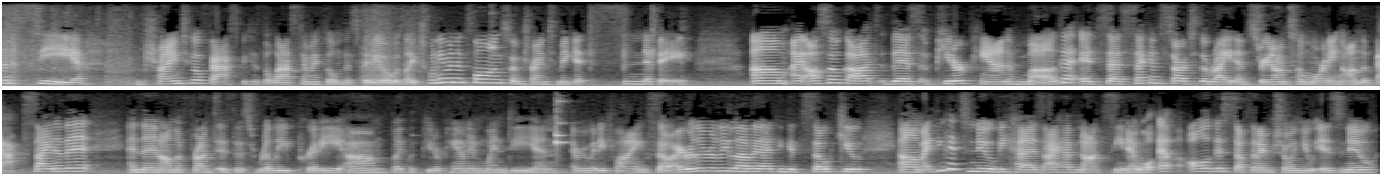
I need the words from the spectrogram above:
let's see. I'm trying to go fast because the last time I filmed this video it was like 20 minutes long so I'm trying to make it snippy. Um, I also got this Peter Pan mug. It says second star to the right and straight on till morning on the back side of it And then on the front is this really pretty, um, like with Peter Pan and Wendy and everybody flying. So I really, really love it. I think it's so cute. Um, I think it's new because I have not seen it. Well, all of this stuff that I'm showing you is new,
